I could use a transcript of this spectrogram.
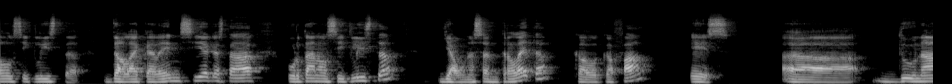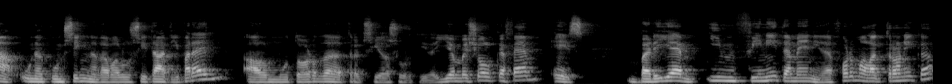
el ciclista, de la cadència que està portant el ciclista, hi ha una centraleta que el que fa és eh, donar una consigna de velocitat i parell al motor de tracció de sortida. I amb això el que fem és variem infinitament i de forma electrònica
